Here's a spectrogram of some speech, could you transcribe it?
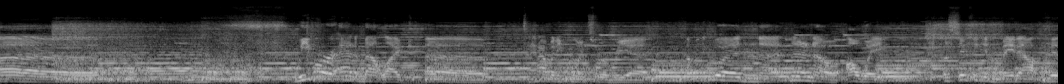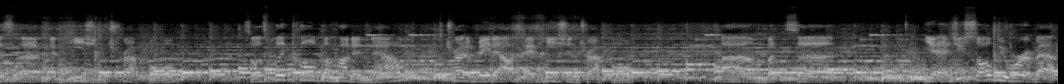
uh, we were at about like uh, how many points were we at? I'm gonna go ahead and uh, no, no, no. I'll wait. Let's see if we can bait out his uh, adhesion trap hole. So let's play Call of the Haunted now to try to bait out adhesion trap hole. Um, but uh, yeah, as you saw, we were about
